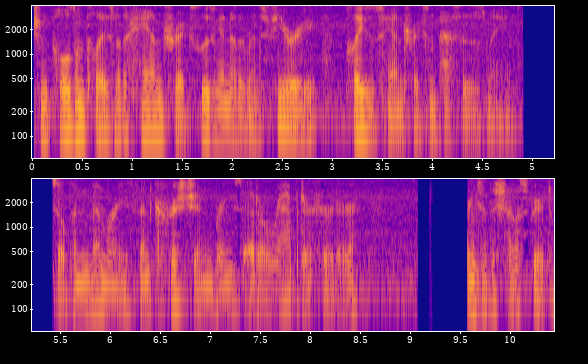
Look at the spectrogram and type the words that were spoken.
Christian pulls and plays another hand tricks, losing another Rin's Fury, plays his hand tricks, and passes his main open memories. Then Christian brings out a Raptor Herder, brings out the Shadow Spirit to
